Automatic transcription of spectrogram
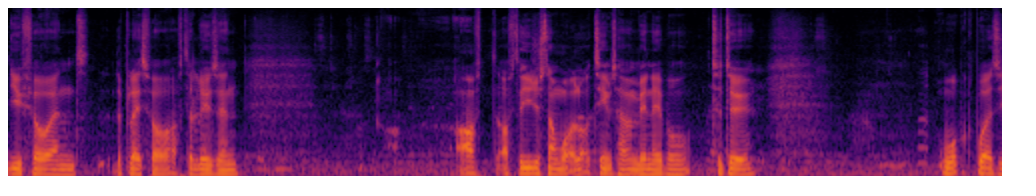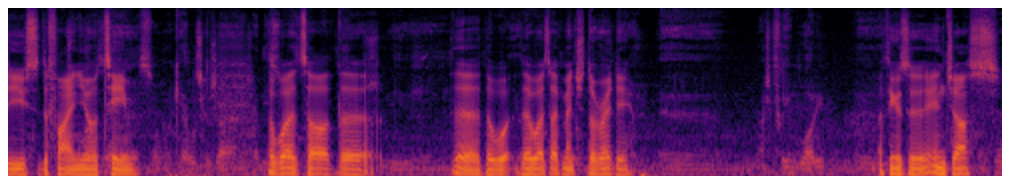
you feel and the players feel after losing. After, after you just done what a lot of teams haven't been able to do, what words are you used to define your team? The words are the the the, the words I've mentioned already. I think it's uh, unjust,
